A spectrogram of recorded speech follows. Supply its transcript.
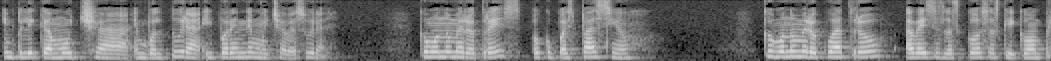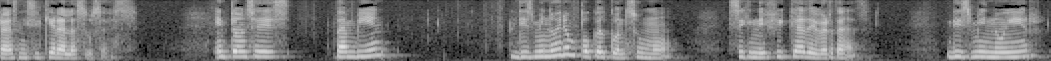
implica mucha envoltura y por ende mucha basura. Como número tres, ocupa espacio. Como número cuatro, a veces las cosas que compras ni siquiera las usas. Entonces, también Disminuir un poco el consumo significa de verdad disminuir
